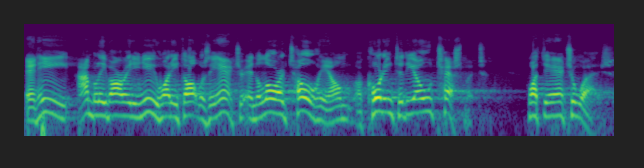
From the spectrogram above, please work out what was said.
And he, I believe, already knew what he thought was the answer. And the Lord told him, according to the Old Testament, what the answer was.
